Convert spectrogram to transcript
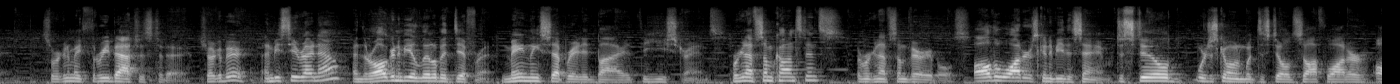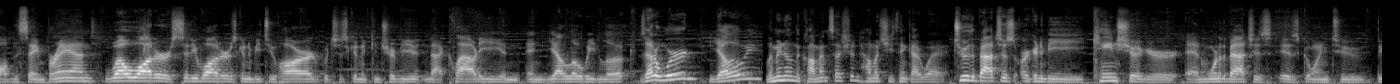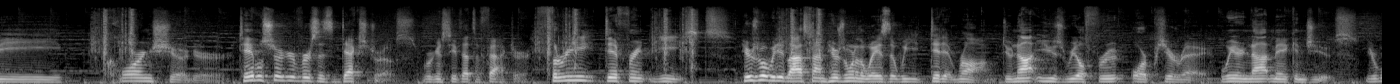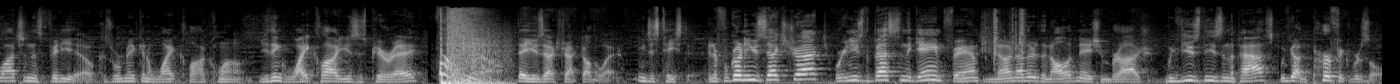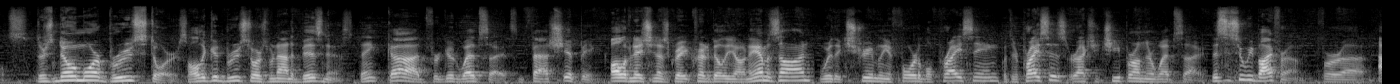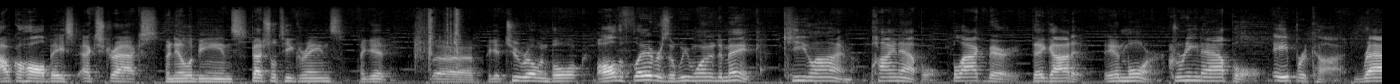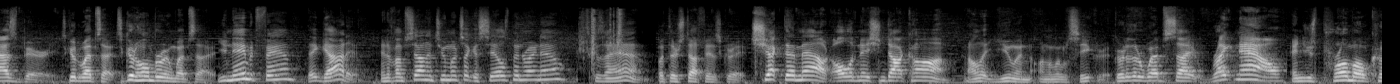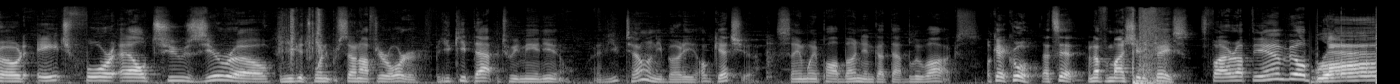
so we're gonna make three batches today. Chug a beer, NBC right now, and they're all gonna be a little bit different, mainly separated by the yeast strains. We're gonna have some constants, and we're gonna have some variables. All the water is gonna be the same. Distilled, we're just going with distilled soft water, all the same brand. Well water or city water is gonna be too hard, which is gonna contribute in that cloudy and, and yellowy look. Is that a word? Yellowy? Let me know in the comment section how much you think I weigh. Two of the batches are gonna be cane sugar, and one of the batches is going to be corn sugar. Table sugar versus dextrose. We're gonna see if that's a factor. Three different yeasts. Here's what we did last time. Here's one of the ways that we did it wrong. Do not use real fruit or puree. We are not making juice. You're watching this video because we're making a White Claw clone. You think White Claw uses puree? Fuck no. They use extract all the way. You can just taste it. And if we're going to use extract, we're to use the best in the game, fam. None other than Olive Nation, Braj. We've used these in the past. We've gotten perfect results. There's no more brew stores. All the good brew stores went out of business. Thank God for good websites and fast shipping. Olive Nation has great credibility on Amazon with extremely affordable pricing, but their prices are actually cheaper on their website. This is who we buy from for uh, alcohol-based extracts, vanilla beans, specialty grains. I get uh, I get two row in bulk. All the flavors that we wanted to make. Key lime, pineapple, blackberry, they got it, and more. Green apple, apricot, raspberry. It's a good website. It's a good homebrewing website. You name it, fam, they got it. And if I'm sounding too much like a salesman right now, it's because I am. But their stuff is great. Check them out, olivenation.com. And I'll let you in on a little secret. Go to their website right now and use promo code H4L20 and you get 20% off your order. But you keep that between me and you. If you tell anybody, I'll get you. Same way Paul Bunyan got that blue ox. Okay, cool. That's it. Enough of my shitty face. Let's fire up the anvil, bro.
